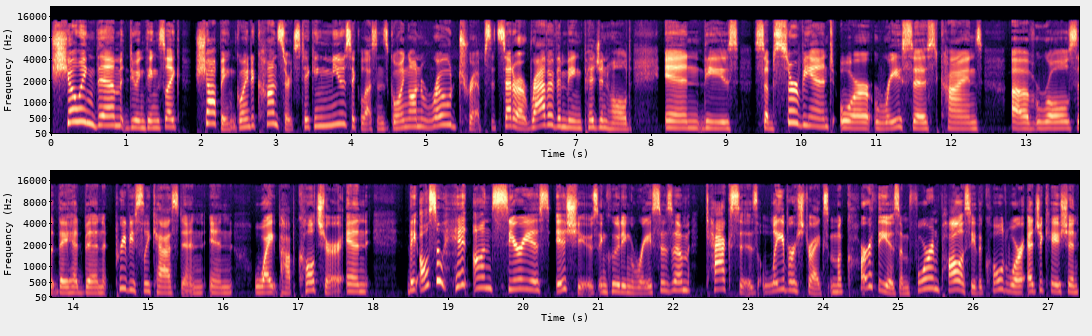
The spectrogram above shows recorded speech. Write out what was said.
showing them doing things like shopping, going to concerts, taking music lessons, going on road trips, etc., rather than being pigeonholed in these subservient or racist kinds of roles that they had been previously cast in in white pop culture. And they also hit on serious issues, including racism, taxes, labor strikes, McCarthyism, foreign policy, the Cold War, education,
